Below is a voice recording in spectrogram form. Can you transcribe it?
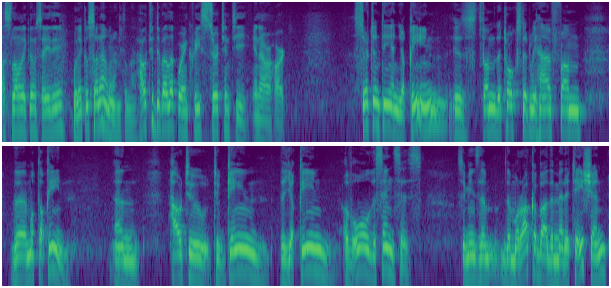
As-salamu alaykum Sayyidi. Walaykum salam wa rahmatullah. How to develop or increase certainty in our heart? Certainty and yaqeen is from the talks that we have from the muttaqeen and how to, to gain the yaqeen of all the senses. So it means the, the muraqabah, the meditation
